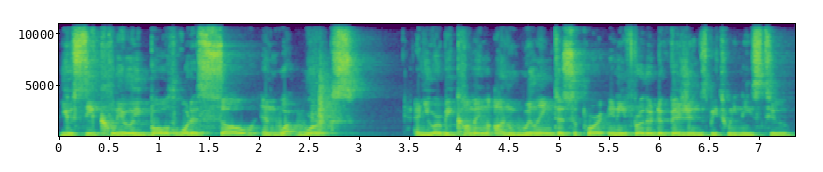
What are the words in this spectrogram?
You see clearly both what is so and what works, and you are becoming unwilling to support any further divisions between these two.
